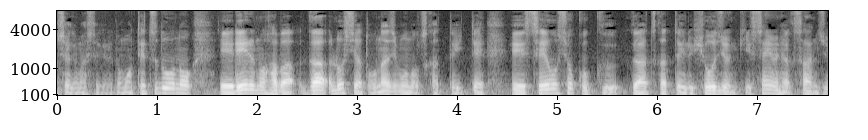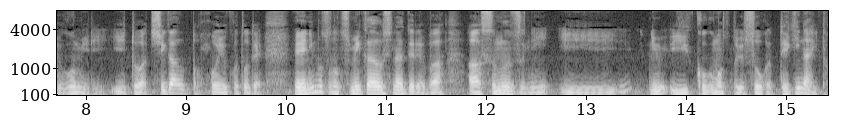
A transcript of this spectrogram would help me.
申し上げましたけれども鉄道の、えー、レールの幅がロシアと同じものを使っていて、えー、西欧諸国が使っている標準機1435ミリとは違うということで、えー、荷物の積み替えをしなければあスムーズに穀物の輸送ができないと、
